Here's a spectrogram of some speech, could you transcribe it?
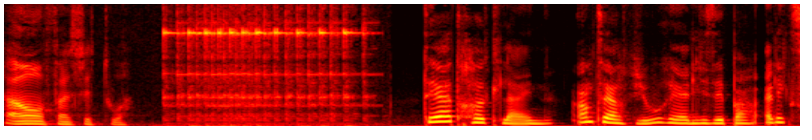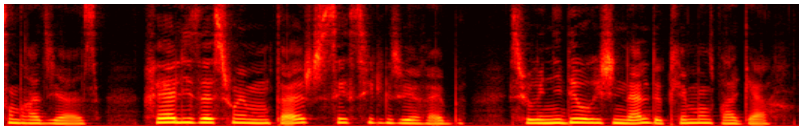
Ah enfin c'est toi. Théâtre Hotline, interview réalisée par Alexandra Diaz. Réalisation et montage Cécile Zuereb sur une idée originale de Clémence Bragard.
